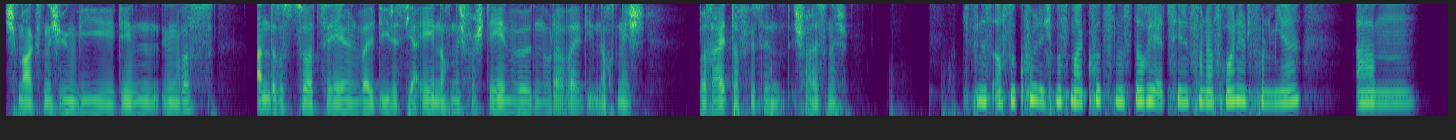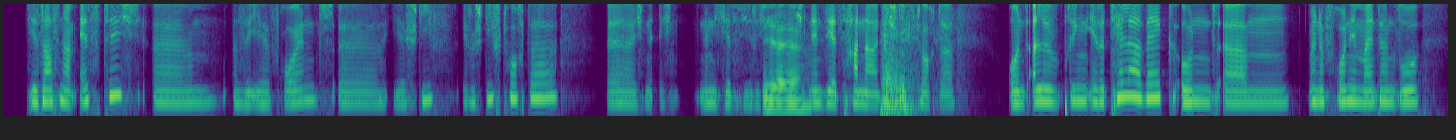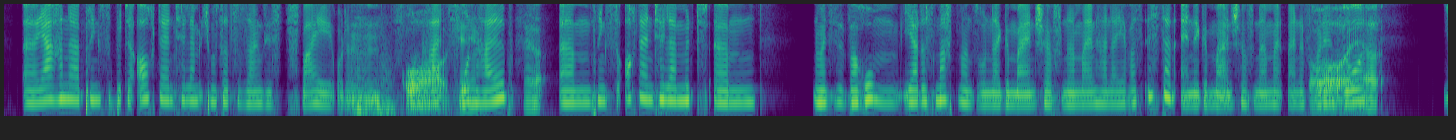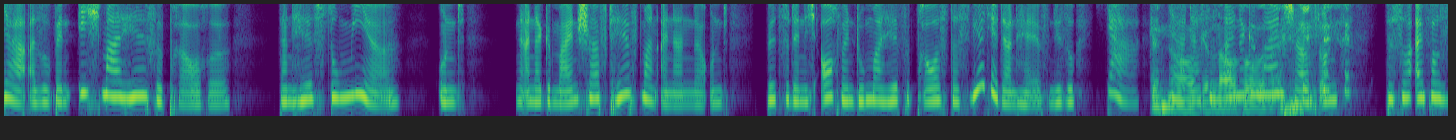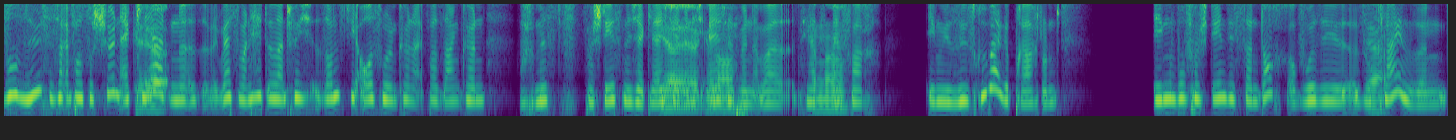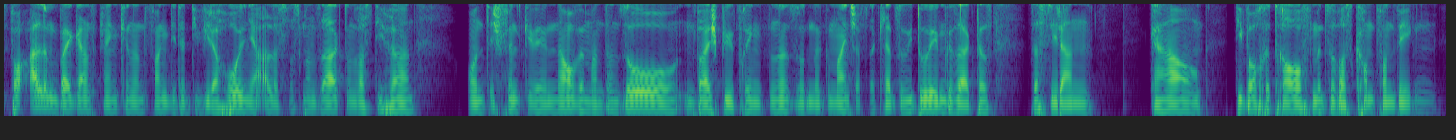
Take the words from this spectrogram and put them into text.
ich mag es nicht irgendwie, denen irgendwas anderes zu erzählen, weil die das ja eh noch nicht verstehen würden oder weil die noch nicht bereit dafür sind. Ich weiß nicht. Ich finde es auch so cool. Ich muss mal kurz eine Story erzählen von einer Freundin von mir. Ähm, die saßen am Esstisch, ähm, also ihr Freund, äh, ihr Stief, ihre Stieftochter. Äh, ich, ich nenne ich jetzt nicht richtig. Ja, ja. Ich nenne sie jetzt Hannah, die Stieftochter. Und alle bringen ihre Teller weg und ähm, meine Freundin meint dann so, äh, ja, Hannah, bringst du bitte auch deinen Teller mit? Ich muss dazu sagen, sie ist zwei oder Mhm. zweieinhalb. Oh, okay. zweieinhalb. Ja. Ähm, bringst du auch deinen Teller mit? Ähm, und meinte sie, warum? Ja, das macht man so in der Gemeinschaft. Und dann meint Hannah, ja, was ist dann eine Gemeinschaft? Und dann meint meine Freundin Oh, so, ja. Ja, also wenn ich mal Hilfe brauche, dann hilfst du mir. Und in einer Gemeinschaft hilft man einander. Und willst du denn nicht auch, wenn du mal Hilfe brauchst, dass wir dir dann helfen? Die so, ja, Genau, ja, das genau ist eine so. Gemeinschaft. Und das war einfach so süß, das war einfach so schön erklärt. Ne? Weißt du, man hätte natürlich sonst wie ausholen können, einfach sagen können, ach Mist, verstehst nicht, erkläre ich Ja, dir, wenn ja, ich genau. älter bin. Aber sie hat es Genau. einfach irgendwie süß rübergebracht und irgendwo verstehen sie es dann doch, obwohl sie so Ja. klein sind. Vor allem bei ganz kleinen Kindern fangen die, da- die wiederholen ja alles, was man sagt und was die hören. Und ich finde genau, wenn man dann so ein Beispiel bringt, ne, so eine Gemeinschaft erklärt, so wie du eben gesagt hast, dass die dann, keine Ahnung, die Woche drauf mit sowas kommt von wegen,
